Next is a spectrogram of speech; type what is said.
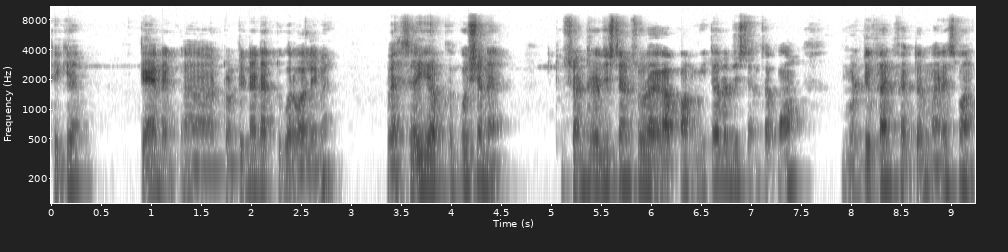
ठीक है टेन ट्वेंटी नाइन अक्टूबर वाले में। वैसा ही आपका क्वेश्चन है। तो शंट रेजिस्टेंस हो जाएगा आपका meter resistance upon multiplying factor minus one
